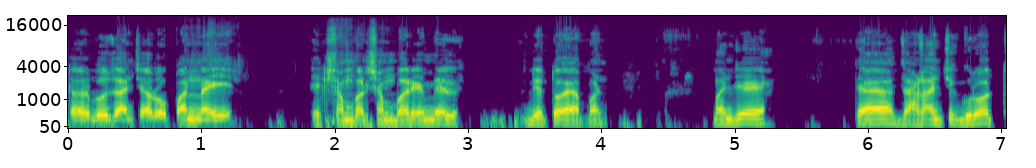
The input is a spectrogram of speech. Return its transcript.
टरबुजांच्या रोपांनाही एक शंभर शंभर एम एल देतोय आपण. म्हणजे त्या झाडांची ग्रोथ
